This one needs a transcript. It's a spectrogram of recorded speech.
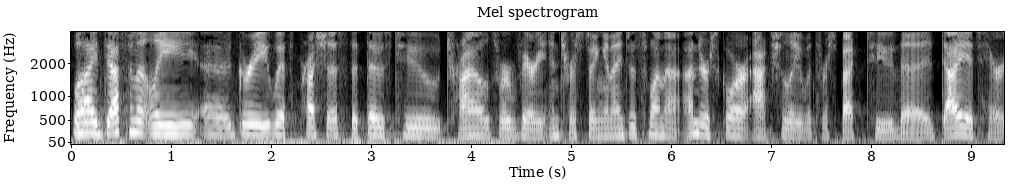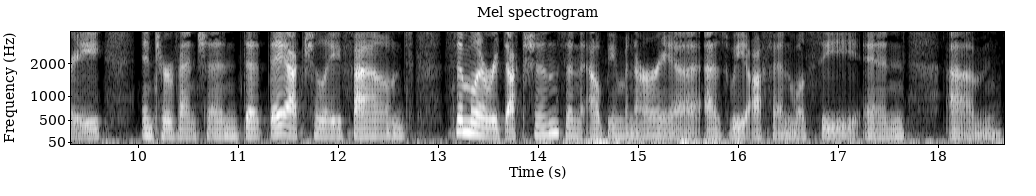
Well, I definitely agree with Precious that those two trials were very interesting. And I just want to underscore, actually, with respect to the dietary intervention, that they actually found similar reductions in albuminuria as we often will see in um,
